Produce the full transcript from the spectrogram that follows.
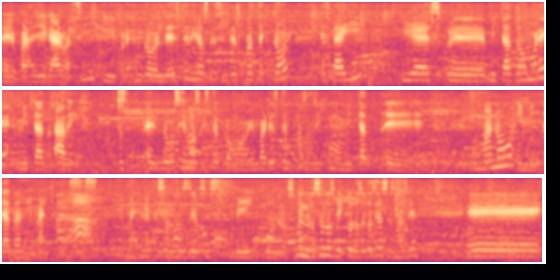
eh, para llegar o así. Y por ejemplo, el de este dios, que es el dios protector, está ahí y es eh, mitad hombre, mitad ave. Entonces, eh, luego sí hemos visto como en varios templos, así como mitad eh, humano y mitad animal. Entonces, imagino que son los dioses vehículos. Bueno, son los vehículos de los dioses más bien. Eh,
